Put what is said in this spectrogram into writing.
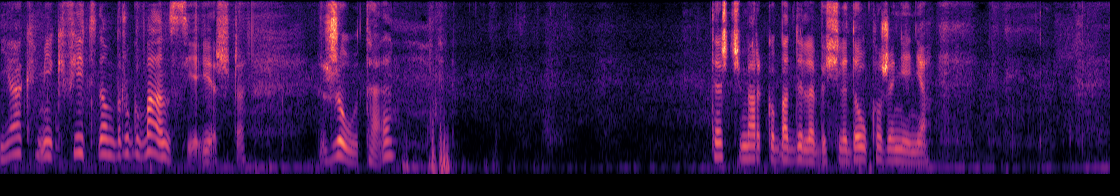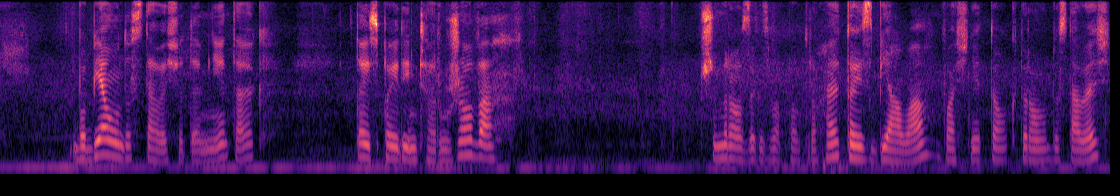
jak mi kwitną brugmansje jeszcze. Żółte. Też Ci Marko Badyle wyślę do ukorzenienia. Bo białą dostałeś ode mnie, tak? To jest pojedyncza różowa. Przymrozek złapał trochę. To jest biała, właśnie tą, którą dostałeś.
